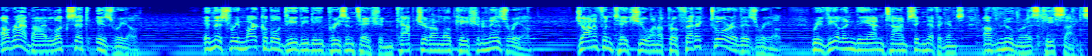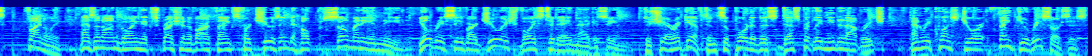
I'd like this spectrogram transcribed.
A Rabbi Looks at Israel. In this remarkable DVD presentation captured on location in Israel, Jonathan takes you on a prophetic tour of Israel, revealing the end time significance of numerous key sites. Finally, as an ongoing expression of our thanks for choosing to help so many in need, you'll receive our Jewish Voice Today magazine. To share a gift in support of this desperately needed outreach and request your thank you resources,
